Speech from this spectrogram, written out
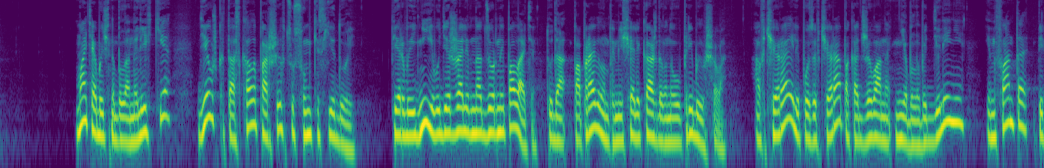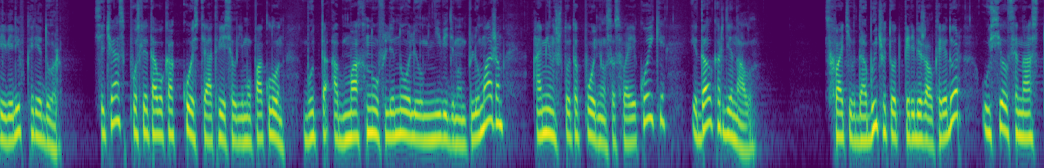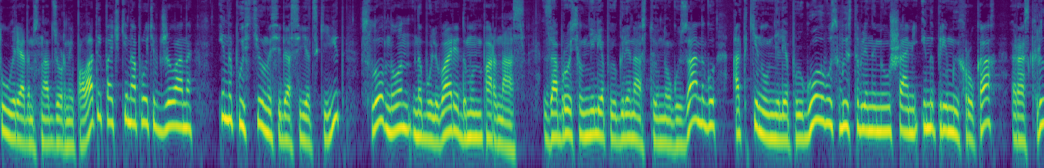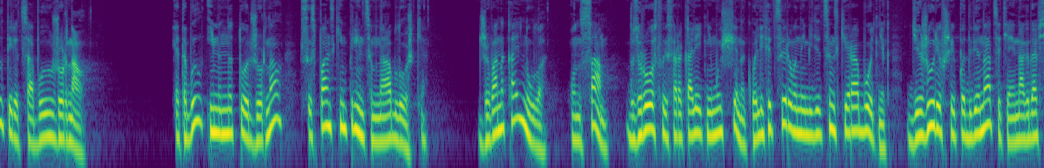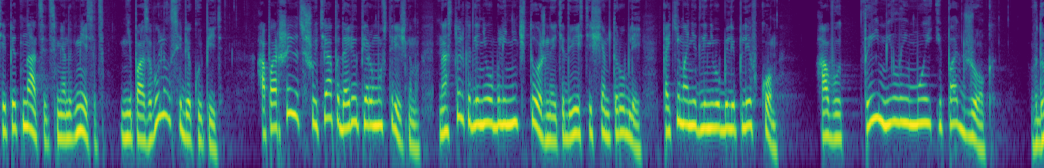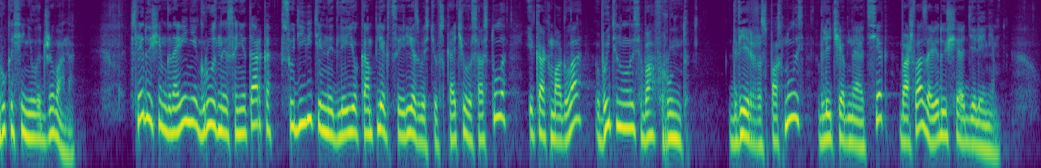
Мать обычно была налегке, девушка таскала паршивцу сумки с едой. Первые дни его держали в надзорной палате, туда по правилам помещали каждого новоприбывшего. А вчера или позавчера, пока Дживана не было в отделении, инфанта перевели в коридор. Сейчас, после того, как Костя отвесил ему поклон, будто обмахнув линолеум невидимым плюмажем, Амин что-то поднял со своей койки и дал кардиналу. Схватив добычу, тот перебежал коридор, уселся на стул рядом с надзорной палатой почти напротив Дживана и напустил на себя светский вид, словно он на бульваре де Монпарнас, забросил нелепую голенастую ногу за ногу, откинул нелепую голову с выставленными ушами и на прямых руках раскрыл перед собой журнал. Это был именно тот журнал с испанским принцем на обложке. Джованна кольнула. Он сам, взрослый сорокалетний мужчина, квалифицированный медицинский работник, дежуривший по 12, а иногда все 15 смен в месяц, не позволил себе купить – а паршивец, шутя, подарил первому встречному. Настолько для него были ничтожны эти 200 с чем-то рублей. Таким они для него были плевком. А вот ты, милый мой, и поджег. Вдруг осенила Дживана. В следующее мгновение грузная санитарка с удивительной для ее комплекции резвостью вскочила со стула и, как могла, вытянулась во фрунт. Дверь распахнулась, в лечебный отсек вошла заведующая отделением.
